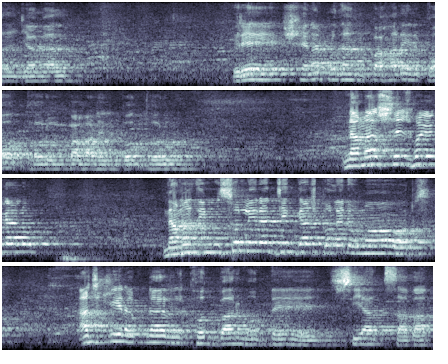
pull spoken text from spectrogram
আল জাবাল, রে সেনাপ্রধান পাহাড়ের পথ ধরো, পাহাড়ের পথ ধরো। নামাজ শেষ হয়ে গেল। নামাজি মুসল্লিরা জিজ্ঞাসা করলেন, ওমর, আজকের আপনার খোদবার মধ্যে সিয়াক, সাবাক,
